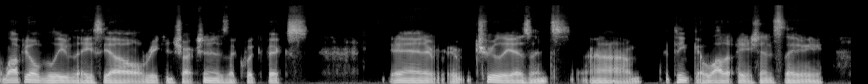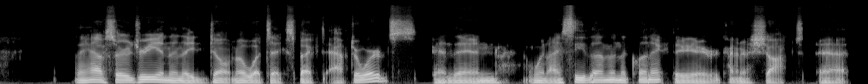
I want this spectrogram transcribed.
a lot of people believe the ACL reconstruction is a quick fix, and it, it truly isn't. Um, I think a lot of patients they they have surgery and then they don't know what to expect afterwards, and then when I see them in the clinic, they're kind of shocked at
